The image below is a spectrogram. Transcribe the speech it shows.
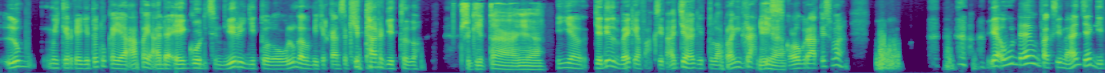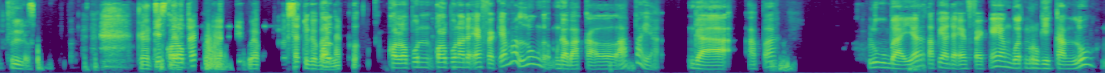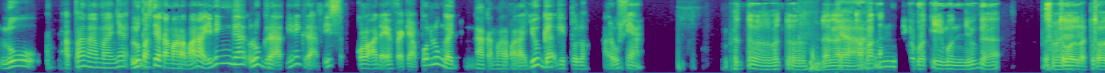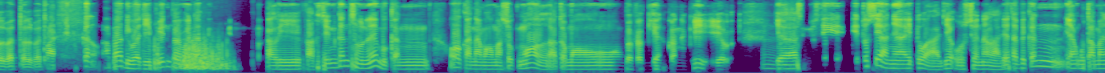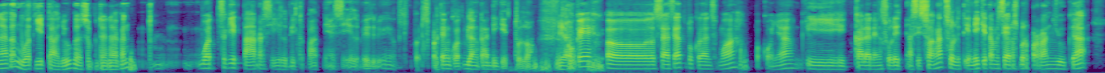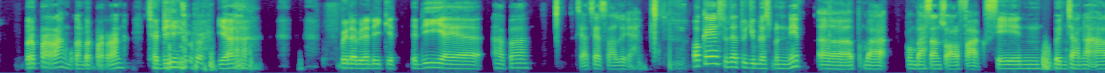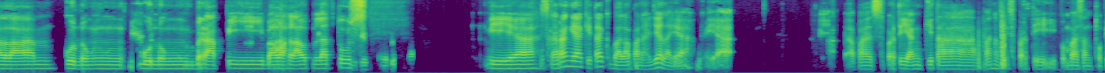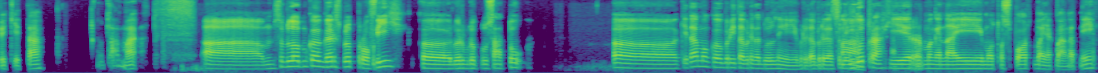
lu mikir kayak gitu tuh kayak apa ya ada ego di sendiri gitu loh lu nggak memikirkan sekitar gitu loh Sekitar ya. iya jadi lebih baik ya vaksin aja gitu loh apalagi gratis Iya. kalau gratis mah ya udah vaksin aja gitu loh Gratis Kalau- ya, di web website juga Kalau- banyak kok. kalaupun kalaupun ada efeknya mah lu nggak nggak bakal apa ya nggak apa lu bayar tapi ada efeknya yang buat merugikan lu lu apa namanya lu pasti akan marah-marah ini enggak lu gratis ini gratis kalau ada efeknya pun lu nggak nggak akan marah-marah juga gitu loh harusnya Betul, betul. Dan Ya. apa kan juga buat imun juga. betul Sebenarnya betul betul betul kan apa diwajibin pemerintah kali vaksin kan sebenarnya bukan oh karena mau masuk mall atau mau bepergian ke negeri ya, Hmm. ya mesti itu sih hanya itu aja opsional aja tapi kan yang utamanya kan buat kita juga sebenarnya kan buat sekitar sih lebih tepatnya sih lebih, lebih- seperti yang kuat bilang tadi gitu loh ya Oke, eh, sehat-sehat untuk kalian semua. Pokoknya di keadaan yang sulit, masih sangat sulit ini kita masih harus berperan juga. Berperang bukan berperan. Jadi ya beda-beda dikit. Jadi ya, ya, apa sehat-sehat selalu ya. Oke, sudah 17 menit pemba- pembahasan soal vaksin, bencana alam, gunung gunung berapi, bawah laut meletus. Iya, sekarang ya kita ke balapan aja lah ya. Kayak apa seperti yang kita apa namanya seperti pembahasan topik kita utama. Em, sebelum ke garis belum trofi eh, 2021 eh kita mau ke berita-berita dulu nih. Berita-berita seminggu terakhir mengenai motorsport banyak banget nih.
